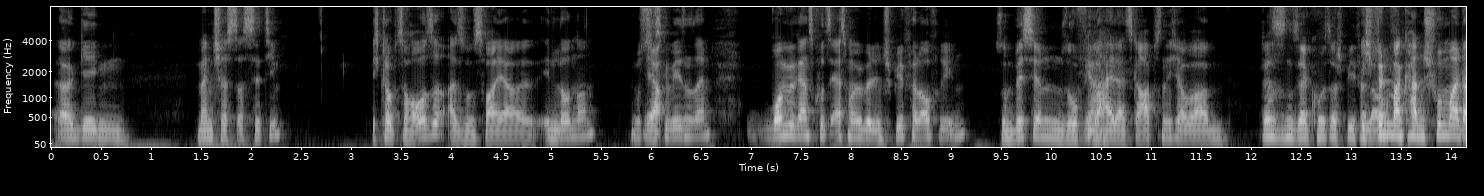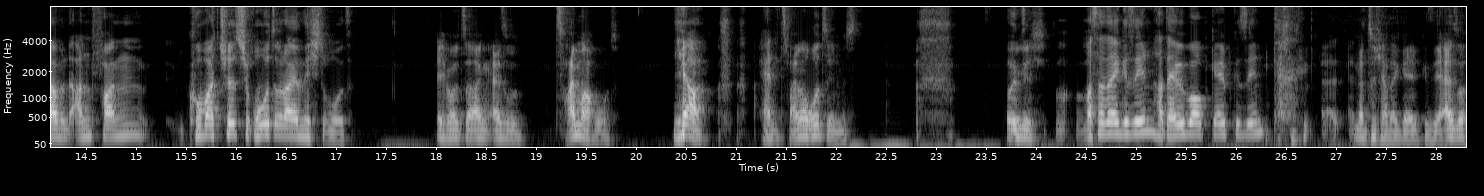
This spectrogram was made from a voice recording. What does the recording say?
äh, gegen Manchester City. Ich glaube zu Hause, also es war ja in London, müsste Ja. es gewesen sein. Wollen wir ganz kurz erstmal über den Spielverlauf reden? So ein bisschen, so viele Ja. Highlights gab es nicht, aber Das ist ein sehr kurzer Spielverlauf. ich finde, man kann schon mal damit anfangen, Kovacic rot oder nicht rot. ich wollte sagen, also zweimal rot. Ja. Er hätte zweimal rot sehen müssen. Und Wirklich. was hat er gesehen? Hat er überhaupt gelb gesehen? Natürlich hat er gelb gesehen. Also,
